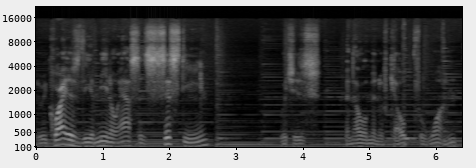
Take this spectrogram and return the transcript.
It requires the amino acid cysteine, which is an element of kelp for one,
